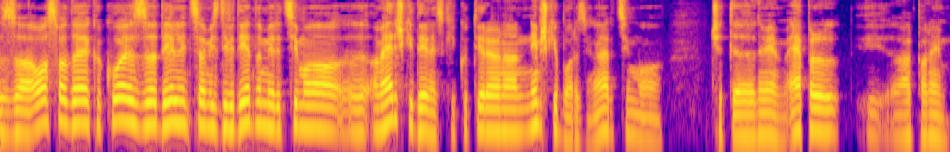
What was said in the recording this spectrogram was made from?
za Osvalda, kako je z delnicami, z dividendami, recimo ameriških delnic, ki kotirajo na nemški borzi. Ne, recimo, če te, ne vem, Apple ali pa ne vem,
